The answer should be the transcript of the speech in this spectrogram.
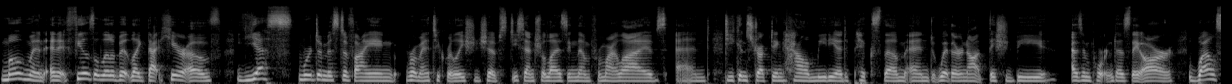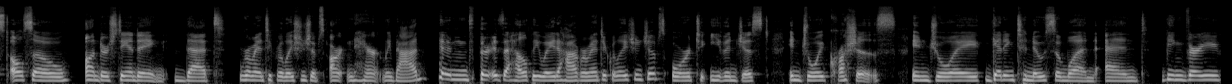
moment and it feels a little bit like that here of yes, we're demystifying romantic relationships, decentralizing them from our lives and deconstructing how media depicts them and whether or not they should be as important as they are, whilst also understanding that romantic relationships aren't inherently bad and there is a healthy way to have romantic relationships or to even just enjoy crushes, enjoy getting to know someone and being very,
